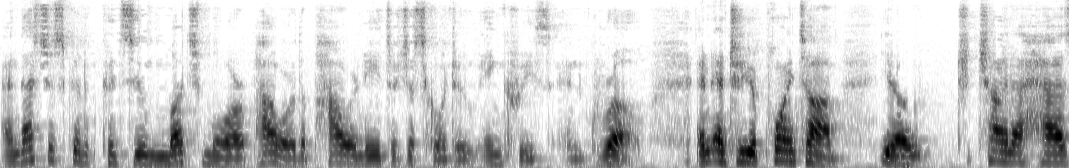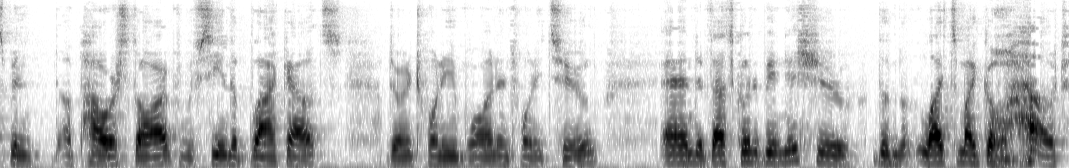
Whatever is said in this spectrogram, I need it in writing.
And that's just going to consume much more power. The power needs are just going to increase and grow. And, and to your point, Tom, you know, China has been power starved. We've seen the blackouts during 21 and 22. And if that's going to be an issue, the lights might go out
